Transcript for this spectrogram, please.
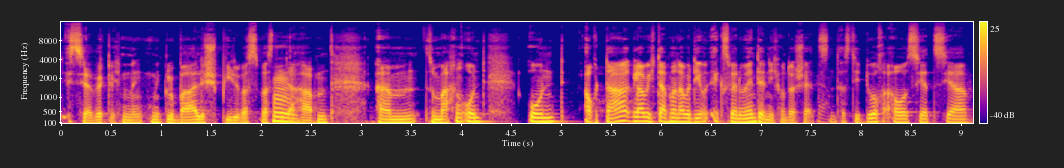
ist ja wirklich ein, ein globales Spiel, was, was die hm. da haben, ähm, zu machen. Und, und auch da, glaube ich, darf man aber die Experimente nicht unterschätzen, dass die durchaus jetzt ja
